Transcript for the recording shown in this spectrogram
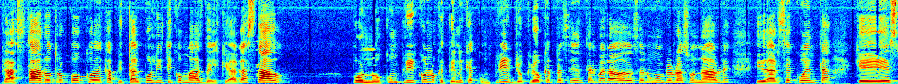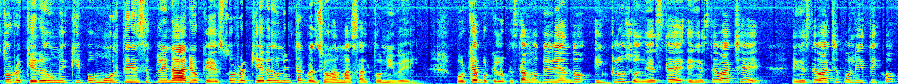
gastar otro poco de capital político más del que ha gastado por no cumplir con lo que tiene que cumplir. Yo creo que el presidente Alvarado debe ser un hombre razonable y darse cuenta que esto requiere de un equipo multidisciplinario, que esto requiere de una intervención al más alto nivel. ¿Por qué? Porque lo que estamos viviendo, incluso en este, en este bache, en este bache político,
